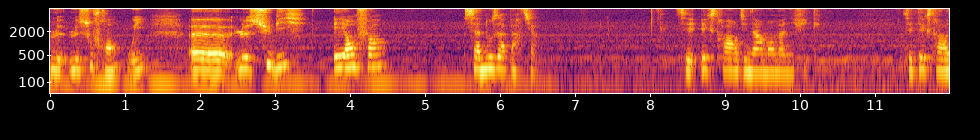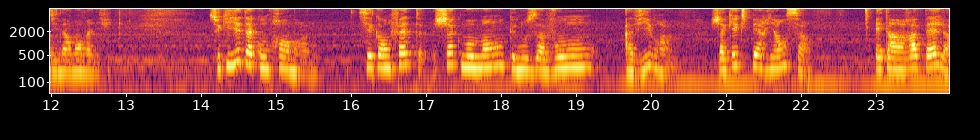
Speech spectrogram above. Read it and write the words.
le, souffrant, oui, euh, le subit, et enfin, ça nous appartient. C'est extraordinairement magnifique. C'est extraordinairement magnifique. Ce qui est à comprendre, c'est qu'en fait, chaque moment que nous avons à vivre, chaque expérience est un rappel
